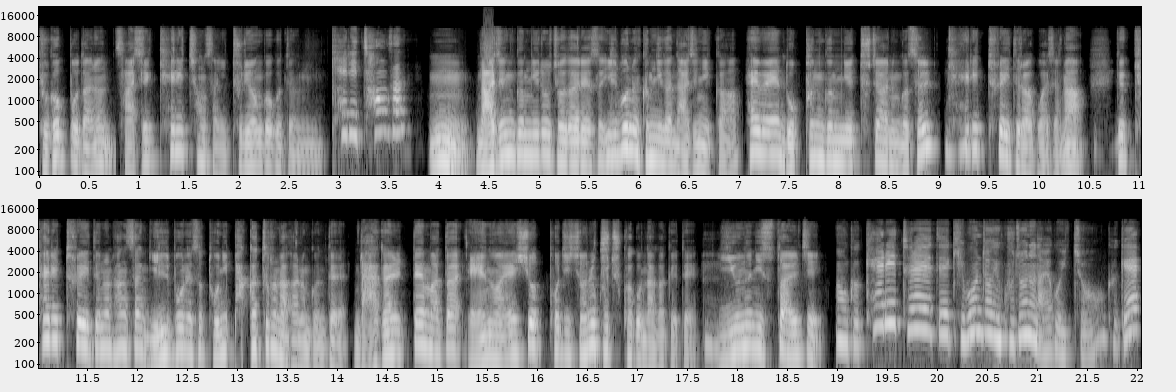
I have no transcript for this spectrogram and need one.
그것보다는 사실 캐리 청산이 두려운 거거든. 캐리 청산? 음, 낮은 금리로 조달해서 일본은 금리가 낮으니까 해외에 높은 금리에 투자하는 것을 캐리 트레이드라고 하잖아. 그 캐리 트레이드는 항상 일본에서 돈이 바깥으로 나가는 건데 나갈 때마다 엔화의 숏 포지션을 구축하고 나가게 돼. 음. 이유는 이수도 알지? 어, 그 캐리 트레이드의 기본적인 구조는 알고 있죠. 그게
